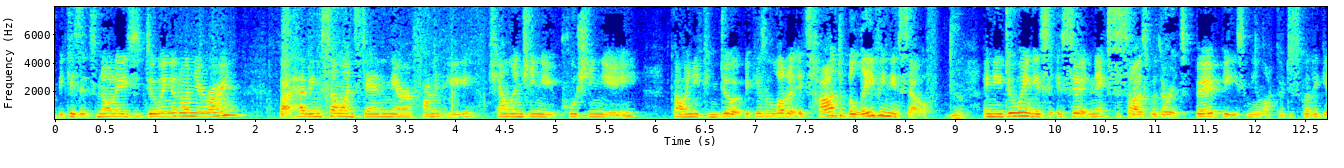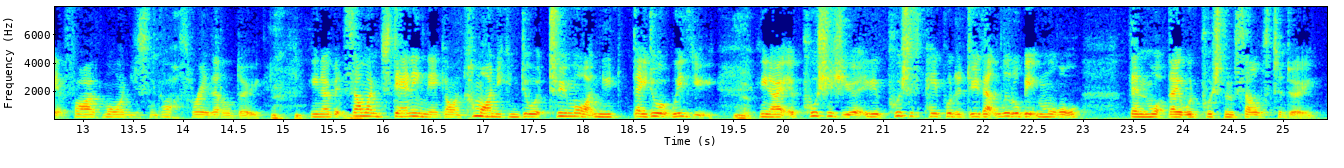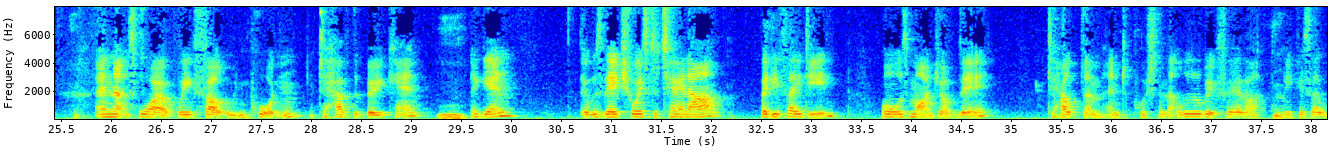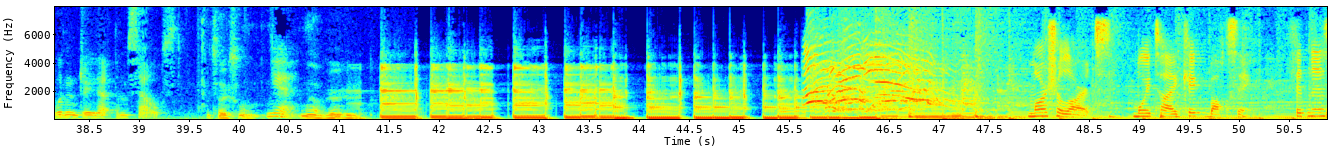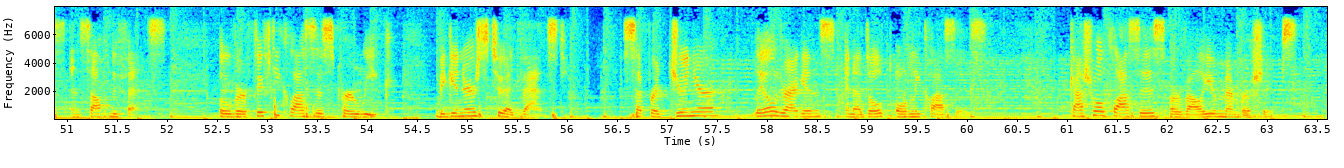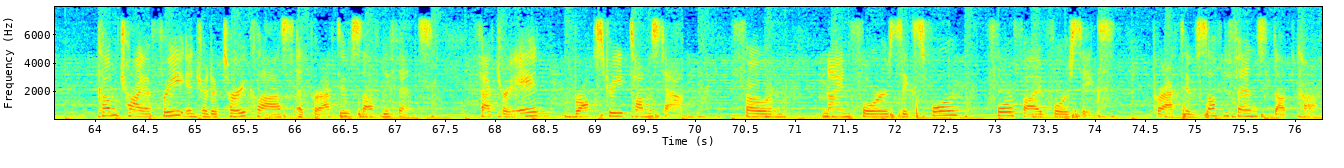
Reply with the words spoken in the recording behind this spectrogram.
Because it's not easy doing it on your own, but having someone standing there in front of you, challenging you, pushing you, going, you can do it. Because a lot of it's hard to believe in yourself, Yeah. and you're doing a, a certain exercise, whether it's burpees, and you're like, I just got to get five more, and you just think, oh, three, that'll do, you know. But someone standing there going, come on, you can do it, two more, and you, they do it with you. Yeah. You know, it pushes you. It pushes people to do that little bit more than what they would push themselves to do. And that's why we felt important to have the boot camp. Mm. Again, it was their choice to turn up, but if they did, well, it was my job there to help them and to push them that little bit further Yeah. because they wouldn't do that themselves. that's excellent. Yeah. No, very good. Martial arts, Muay Thai kickboxing, fitness and self-defense. Over 50 classes per week, beginners to advanced. Separate junior, little dragons, and adult-only classes. Casual classes or value memberships. Come try a free introductory class at Proactive Self-Defense, Factory 8, Brock Street, Thomastown. Phone 9464-4546. ProactiveSelfDefense.com.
